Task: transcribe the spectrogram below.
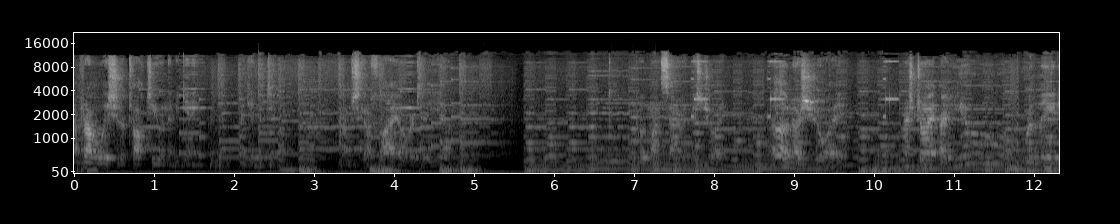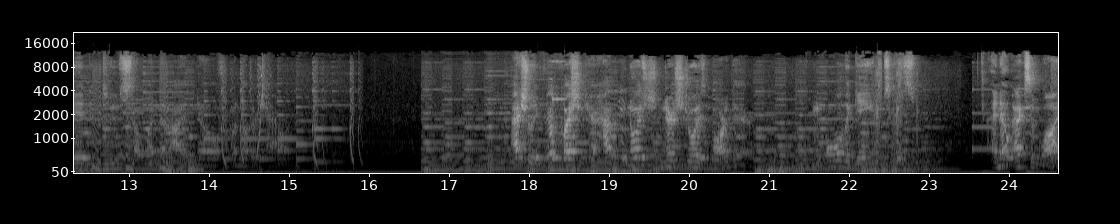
I probably should have talked to you in the beginning. I didn't. I'm just gonna fly over to the uh, Pokemon Center with Miss Joy. Hello, Nurse Joy. Nurse Joy, are you related to someone that I know from another town? Actually, real question here. How many Nurse, Nurse Joys are there in all the games? Because I know X and Y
